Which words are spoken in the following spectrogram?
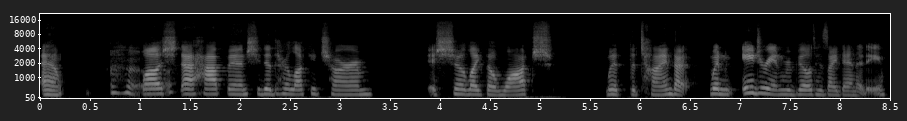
And Mhm. while sh- that happened, she did her lucky charm. It showed like the watch with the time that when Adrian revealed his identity,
